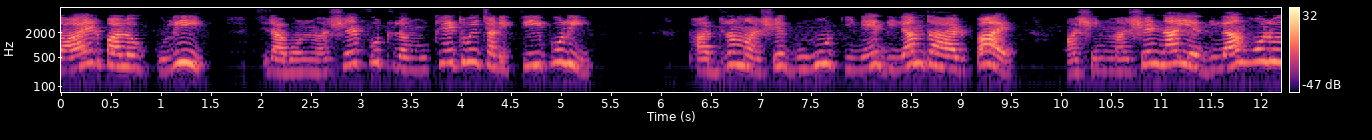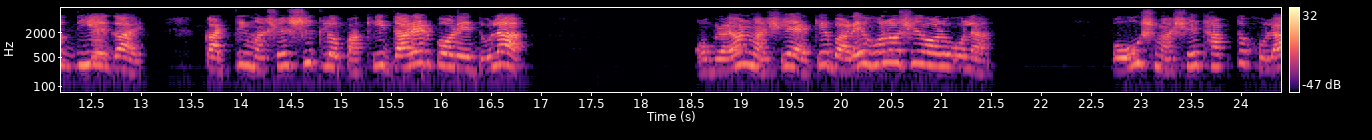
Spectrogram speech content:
গায়ের পালকগুলি। শ্রাবণ মাসে ফুটল মুখে দুই চারিটি পুলি। ভাদ্র মাসে গুহুর কিনে দিলাম তাহার পায়। আশ্বিন মাসে নাইয়ে দিলাম হলুদ দিয়ে গায়। কার্তিক মাসে শিখলো পাখি দাঁড়ের পরে দোলা। অগ্রায়ণ মাসে একেবারে হলো সে হরবোলা পৌষ মাসে থাকতো খোলা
